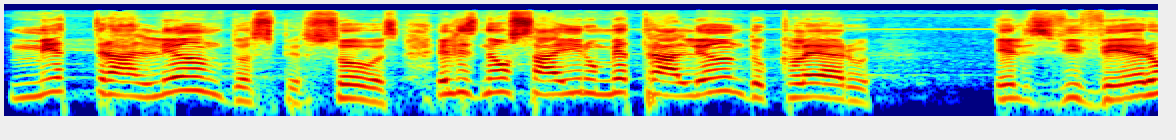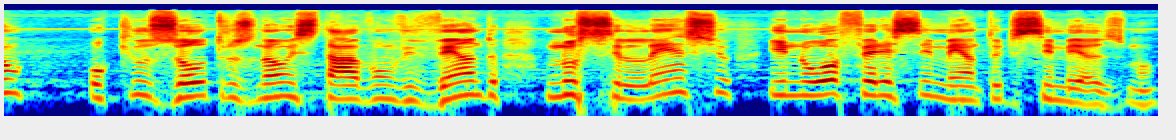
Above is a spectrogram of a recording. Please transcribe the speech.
metralhando as pessoas, eles não saíram metralhando o clero, eles viveram o que os outros não estavam vivendo no silêncio e no oferecimento de si mesmo.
